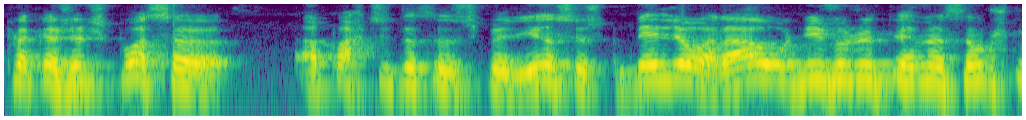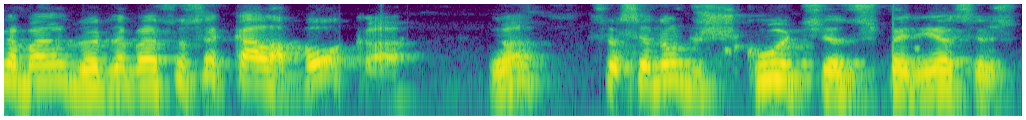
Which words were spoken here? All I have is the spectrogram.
para que a gente possa, a partir dessas experiências, melhorar o nível de intervenção dos trabalhadores. Agora, se você cala a boca, né? se você não discute as experiências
